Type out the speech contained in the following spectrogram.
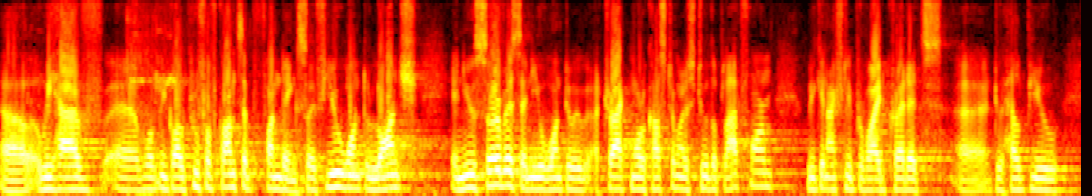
Uh, we have uh, what we call proof of concept funding. So if you want to launch a new service and you want to attract more customers to the platform, we can actually provide credits uh, to help you uh,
